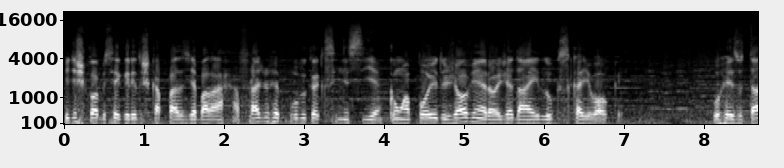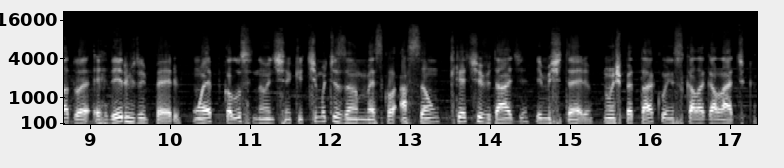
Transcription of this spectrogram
e descobre segredos capazes de abalar a frágil república que se inicia, com o apoio do jovem herói Jedi Luke Skywalker. O resultado é Herdeiros do Império, um épico alucinante em que Timothy Zahn mescla ação, criatividade e mistério, num espetáculo em escala galáctica.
